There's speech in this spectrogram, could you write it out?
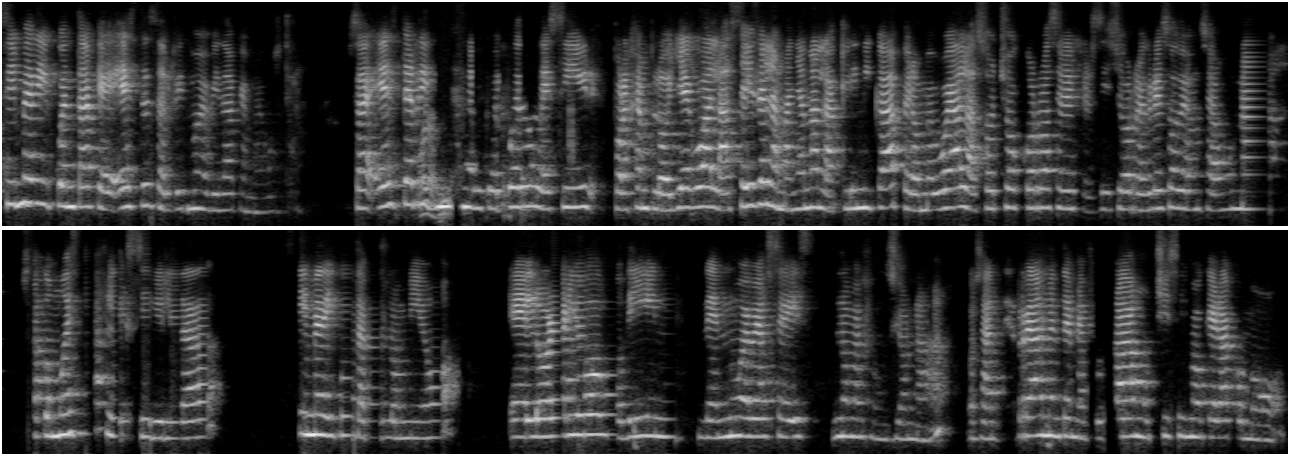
sí me di cuenta que este es el ritmo de vida que me gusta. O sea, este ritmo en el que puedo decir, por ejemplo, llego a las 6 de la mañana a la clínica, pero me voy a las 8, corro a hacer ejercicio, regreso de 11 a 1. O sea, como esta flexibilidad, sí me di cuenta que es lo mío. El horario de 9 a 6 no me funciona. O sea, realmente me frustraba muchísimo que era como,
